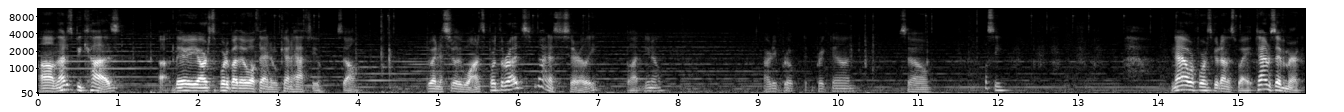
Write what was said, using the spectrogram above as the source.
Um, that is because uh, they are supported by the OFN, we kind of have to. So, do I necessarily want to support the Reds? Not necessarily, but you know, already broke breakdown. So, we'll see. Now we're forced to go down this way. Time to save America.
